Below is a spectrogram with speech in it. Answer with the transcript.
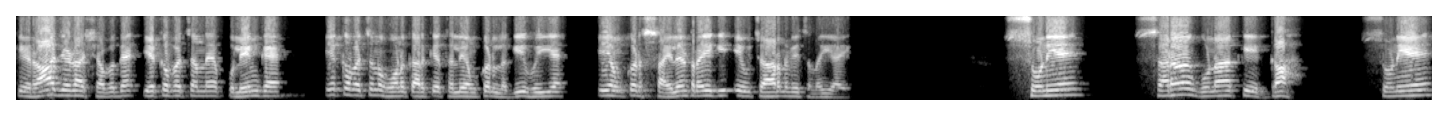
ਕਿ ਰਾਹ ਜਿਹੜਾ ਸ਼ਬਦ ਹੈ, ਇੱਕ ਵਚਨ ਹੈ, ਪੁਲਿੰਗ ਹੈ। ਇੱਕ ਵਚਨ ਹੋਣ ਕਰਕੇ ਥੱਲੇ ਔਂਕੜ ਲੱਗੀ ਹੋਈ ਹੈ। ਇਹ ਔਂਕੜ ਸਾਇਲੈਂਟ ਰਹੇਗੀ, ਇਹ ਉਚਾਰਨ ਵਿੱਚ ਨਹੀਂ ਆਏਗੀ। ਸੁਣਿਏ, ਸਰਾਂ ਗੁਣਾ ਕੇ ਗਾਹ। ਸੁਣਿਏ,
